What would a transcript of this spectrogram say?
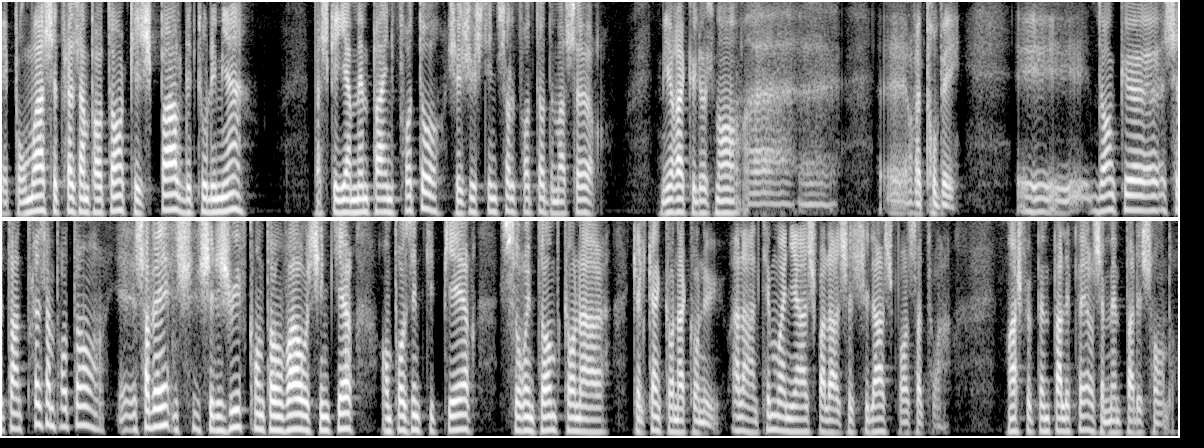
Et pour moi, c'est très important que je parle de tous les miens, parce qu'il n'y a même pas une photo. J'ai juste une seule photo de ma sœur, miraculeusement euh, euh, retrouvée. Et donc, euh, c'est un, très important. Vous savez, chez les Juifs, quand on va au cimetière, on pose une petite pierre sur une tombe qu'on a, quelqu'un qu'on a connu. Voilà, un témoignage. Voilà, je suis là, je pense à toi. Moi, je peux même pas le faire, j'ai même pas les cendres.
